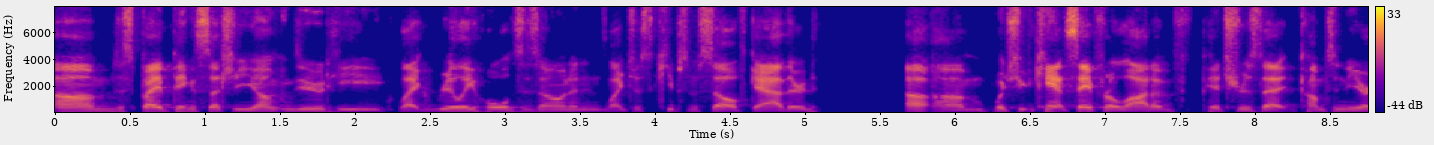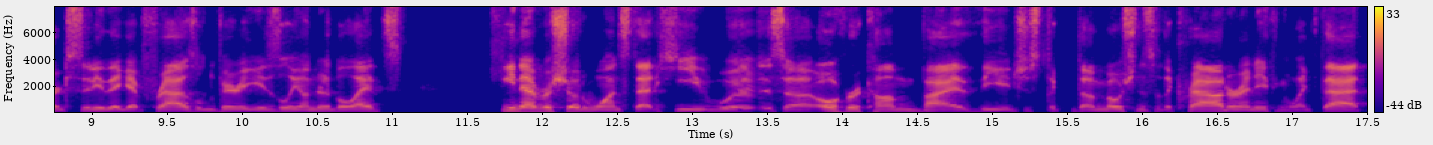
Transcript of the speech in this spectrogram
Um, despite being such a young dude, he like really holds his own and like just keeps himself gathered um, which you can't say for a lot of pitchers that come to New York City. They get frazzled very easily under the lights. He never showed once that he was uh, overcome by the just the, the, emotions of the crowd or anything like that.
